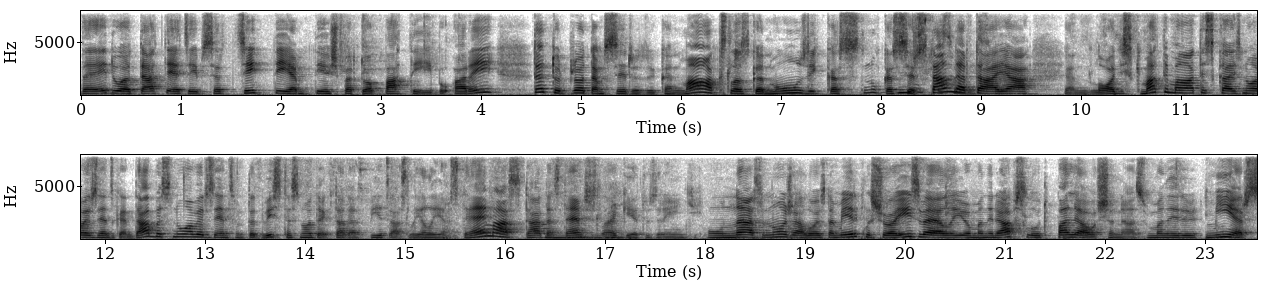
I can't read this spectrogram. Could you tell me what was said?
veidot attiecības ar citiem tieši par to patību arī. Tad tur, protams, ir gan mākslas, gan mūzikas, nu, kas nu, ir standartā, jā, gan loģiski matemātiskais novirziens, gan dabas novirziens, tad viss tas notiek tādās piecās lielajās tēmās. Tādās mm. tēmas visu laiku iet uz rīņķi. Un nesmu nožēlojis tam mirkli šo izvēli, jo man ir absolūta paļaušanās, un man ir miers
